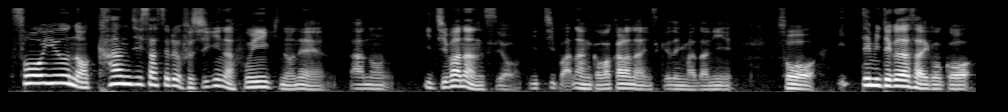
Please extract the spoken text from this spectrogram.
そういうのを感じさせる不思議な雰囲気のね、あの、市場なんですよ。市場なんかわからないんですけど、未だに。そう、行ってみてください、ここ。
